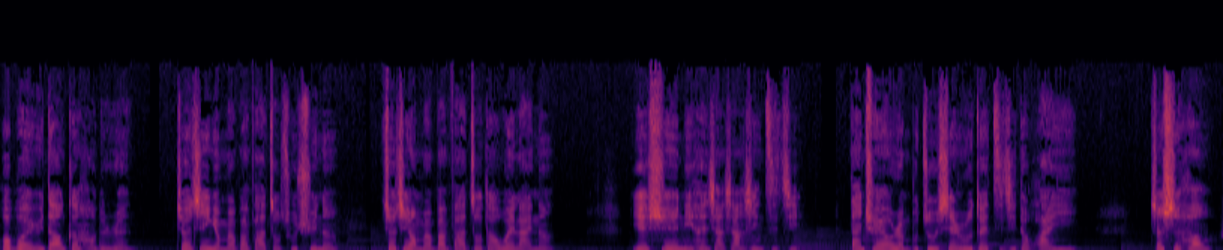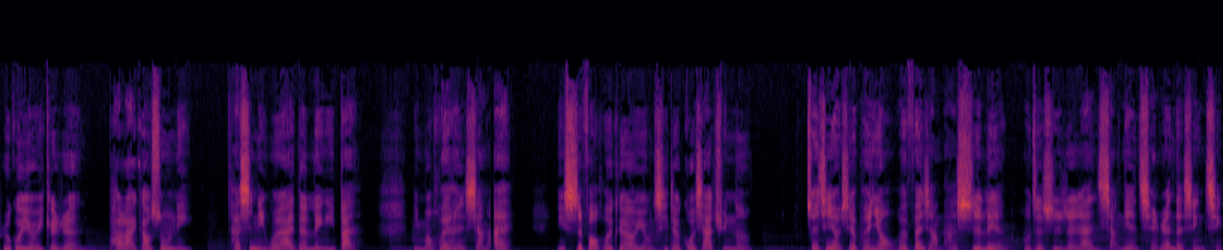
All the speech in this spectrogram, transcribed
会不会遇到更好的人？究竟有没有办法走出去呢？究竟有没有办法走到未来呢？也许你很想相信自己，但却又忍不住陷入对自己的怀疑。这时候，如果有一个人跑来告诉你，他是你未来的另一半，你们会很相爱。你是否会更有勇气的过下去呢？最近有些朋友会分享他失恋，或者是仍然想念前任的心情。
